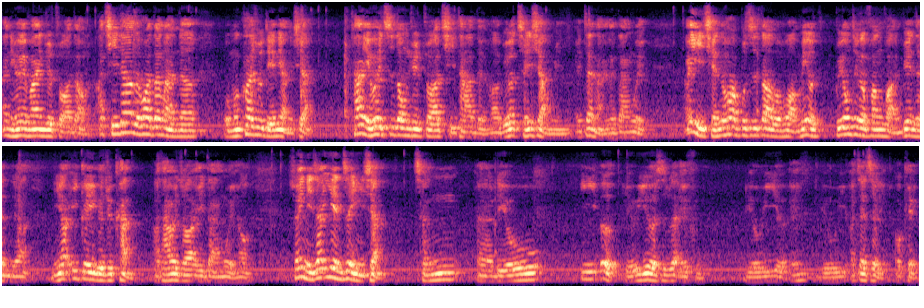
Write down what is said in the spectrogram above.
那你会发现就抓到了啊。其他的话，当然呢，我们快速点两下，它也会自动去抓其他的啊。比如陈小明，哎，在哪个单位？啊以前的话不知道的话，没有不用这个方法，你变成怎样？你要一个一个去看啊，它会抓 A 单位哈。所以你再验证一下，陈呃刘一二，留一二是不是 F？留一二，哎，留一啊在这里，OK。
